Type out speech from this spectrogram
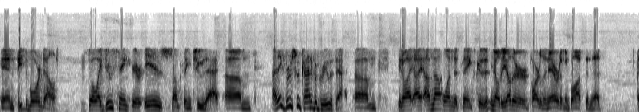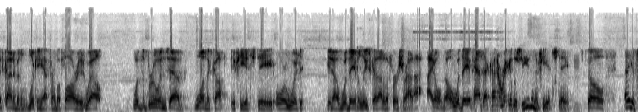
and Pete DeBoer in Dallas. So I do think there is something to that. Um, I think Bruce would kind of agree with that. Um, you know, I, I, I'm not one that thinks because you know the other part of the narrative in Boston that I've kind of been looking at from afar is well, would the Bruins have won the cup if he had stayed, or would you know would they have at least got out of the first round? I, I don't know. Would they have had that kind of regular season if he had stayed? So I think it's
